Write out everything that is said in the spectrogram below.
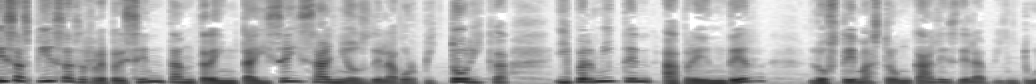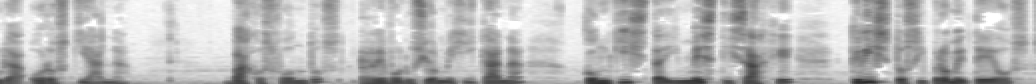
Esas piezas representan 36 años de labor pictórica y permiten aprehender los temas troncales de la pintura orosquiana. Bajos fondos, Revolución Mexicana, Conquista y Mestizaje, Cristos y Prometeos,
